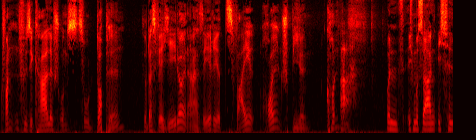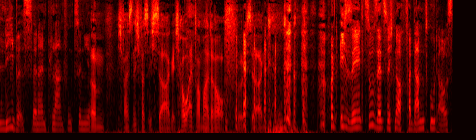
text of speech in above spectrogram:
quantenphysikalisch uns zu doppeln, sodass wir jeder in einer Serie zwei Rollen spielen konnten. Ah. Und ich muss sagen, ich liebe es, wenn ein Plan funktioniert. Ähm, ich weiß nicht, was ich sage. Ich hau einfach mal drauf, würde ich sagen. Und ich sehe zusätzlich noch verdammt gut aus.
